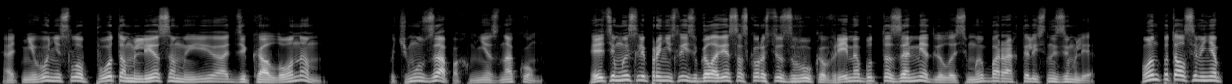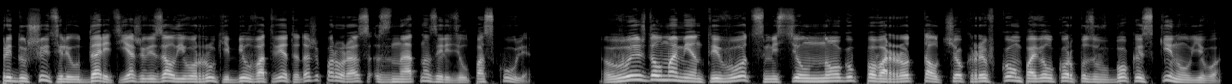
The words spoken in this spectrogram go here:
От него несло потом, лесом и одеколоном. Почему запах мне знаком? Эти мысли пронеслись в голове со скоростью звука. Время будто замедлилось, мы барахтались на земле. Он пытался меня придушить или ударить, я же вязал его руки, бил в ответ и даже пару раз знатно зарядил по скуле. Выждал момент и вот сместил ногу, поворот, толчок, рывком повел корпус в бок и скинул его.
